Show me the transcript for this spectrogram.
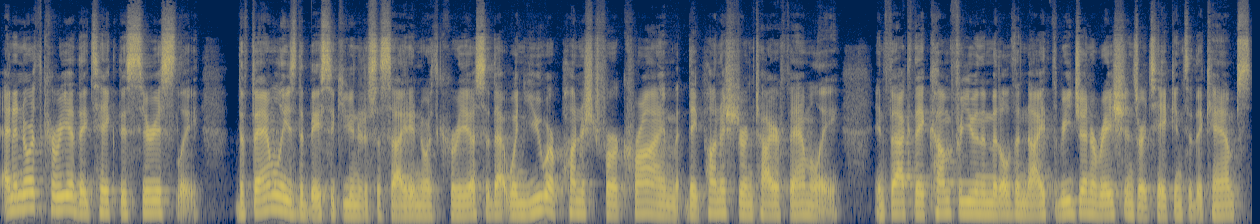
And in North Korea, they take this seriously. The family is the basic unit of society in North Korea, so that when you are punished for a crime, they punish your entire family. In fact, they come for you in the middle of the night. Three generations are taken to the camps,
